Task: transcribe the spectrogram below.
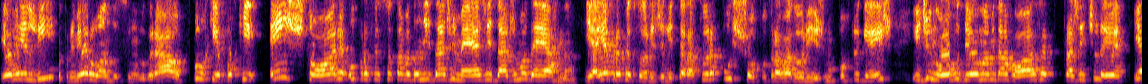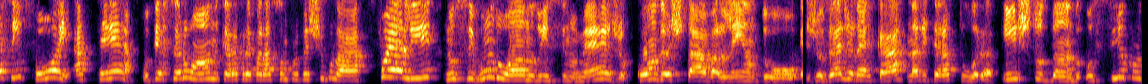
eu reli no primeiro ano do segundo grau. Por quê? Porque em história o professor estava dando Idade Média e Idade Moderna. E aí a professora de literatura puxou para o trovadorismo português e de novo deu o nome da Rosa para a gente ler. E assim foi até o terceiro ano, que era a preparação para o vestibular. Foi ali, no segundo ano do ensino médio, quando eu estava lendo José de Alencar na literatura e estudando o ciclo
